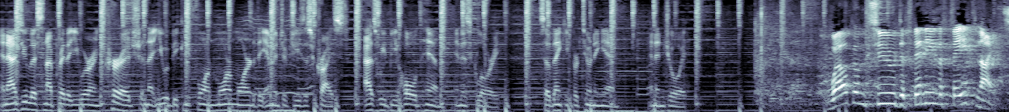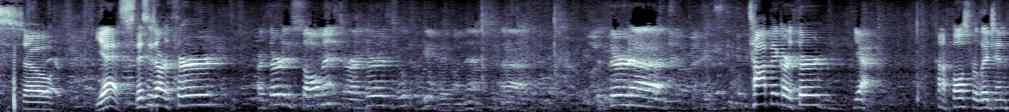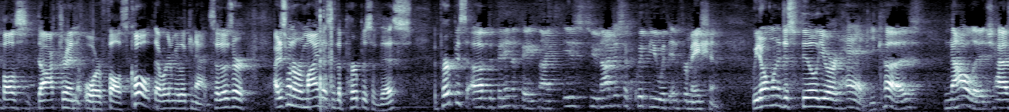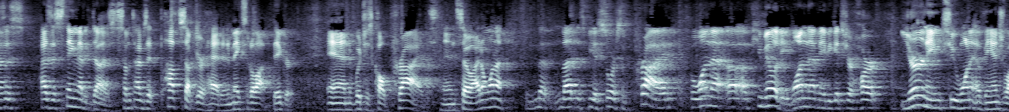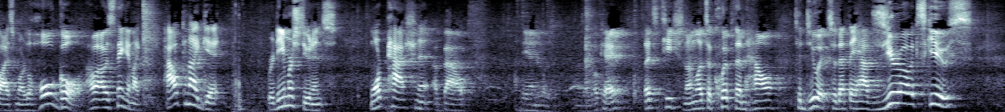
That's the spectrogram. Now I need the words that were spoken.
And as you listen, I pray that you are encouraged and that you would be conformed more and more to the image of Jesus Christ as we behold him in his glory. So thank you for tuning in and enjoy. Welcome to Defending the Faith Nights. So, yes, this is our third our third installment or our third oops, on this. Uh, the third uh, topic or third yeah kind of false religion, false doctrine, or false cult that we're going to be looking at. So, those are, I just want to remind us of the purpose of this. The purpose of Defending the Faith Nights is to not just equip you with information. We don't want to just fill your head because knowledge has this, has this thing that it does. Sometimes it puffs up your head and it makes it a lot bigger, and which is called pride. And so I don't want to let this be a source of pride, but one that uh, of humility, one that maybe gets your heart yearning to want to evangelize more. The whole goal, I was thinking, like, how can I get Redeemer students more passionate about evangelism? I was like, okay, let's teach them, let's equip them how to do it so that they have zero excuse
